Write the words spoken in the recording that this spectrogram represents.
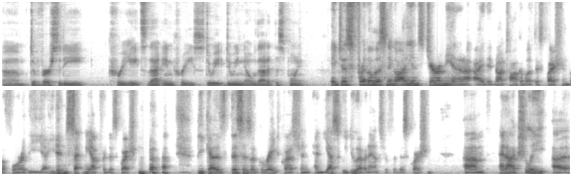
um, diversity creates that increase? Do we do we know that at this point Just for the listening audience, Jeremy and I, I did not talk about this question before the. Uh, he didn't set me up for this question because this is a great question, and yes, we do have an answer for this question. Um, and actually, uh,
